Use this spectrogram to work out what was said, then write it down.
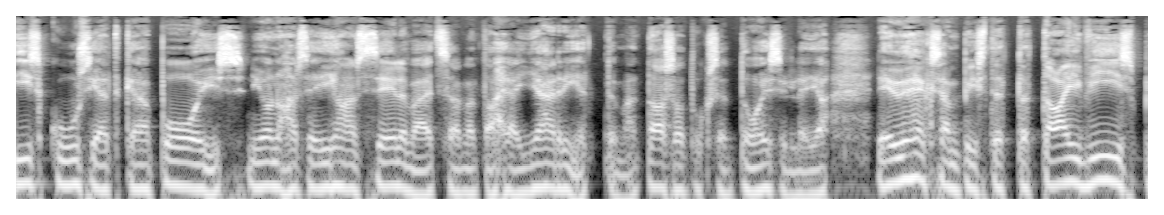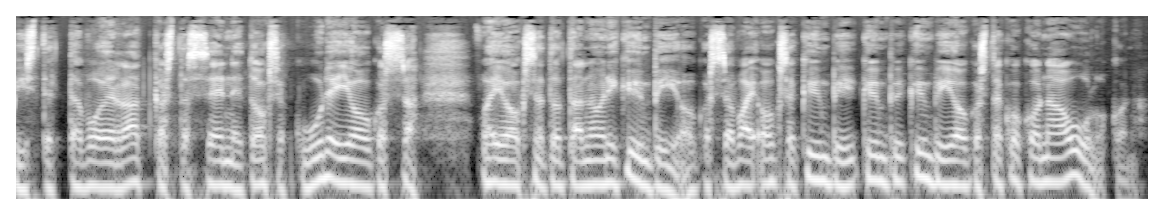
5-6 jätkää pois, niin onhan se ihan selvää, että sanotaan ihan järjettömän tasotuksen toisille. Ja ne yhdeksän pistettä tai viisi pistettä voi ratkaista sen, että onko se kuuden joukossa vai onko se tota, noin kympin joukossa vai onko se kympi, kympi, kympin joukosta kokonaan ulkona.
